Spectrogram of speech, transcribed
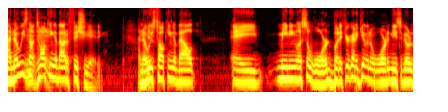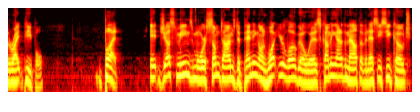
I know he's not mm-hmm. talking about officiating. I know yes. he's talking about a meaningless award, but if you're going to give an award, it needs to go to the right people. But it just means more sometimes, depending on what your logo is coming out of the mouth of an SEC coach.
